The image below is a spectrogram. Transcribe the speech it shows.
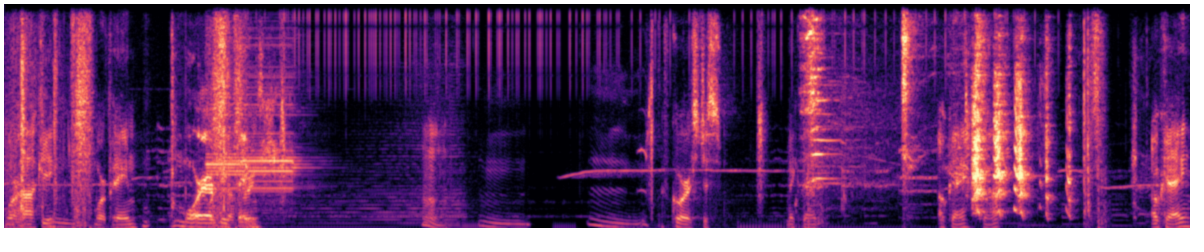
More hockey, more pain. More everything. Hmm. Hmm. Of course, just make that. Okay. well. Okay.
